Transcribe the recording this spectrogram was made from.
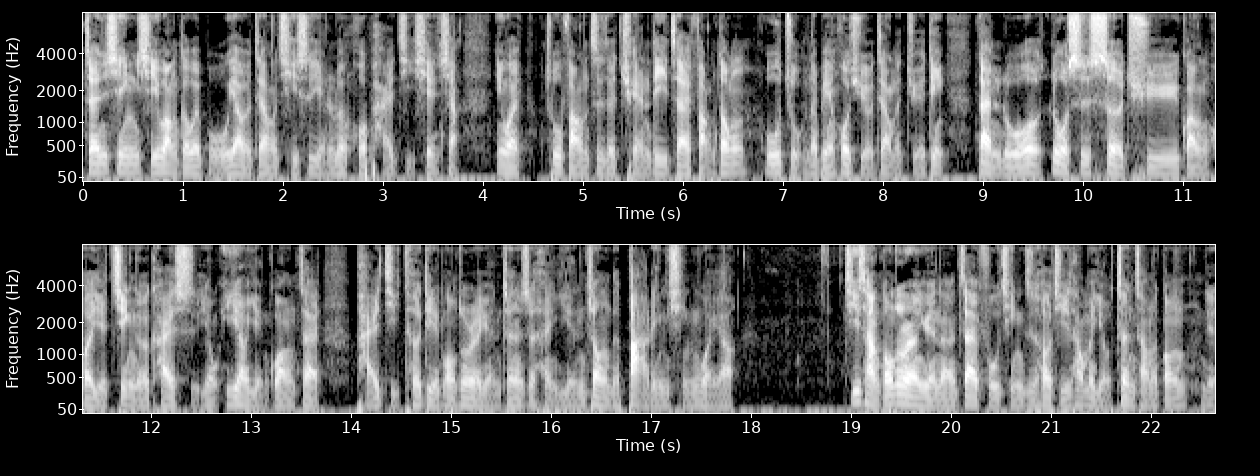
真心希望各位不要有这样的歧视言论或排挤现象，因为租房子的权利在房东、屋主那边或许有这样的决定，但若若是社区管委会也进而开始用异样眼光在排挤特定的工作人员，真的是很严重的霸凌行为啊！机场工作人员呢，在服勤之后，其实他们有正常的工流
